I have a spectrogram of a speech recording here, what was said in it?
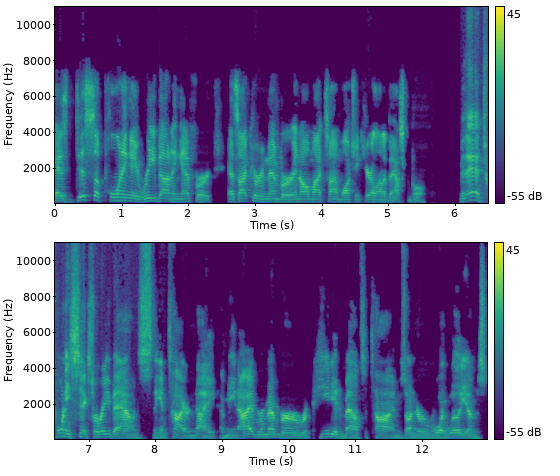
as disappointing a rebounding effort as I could remember in all my time watching Carolina basketball. I mean, they had 26 rebounds the entire night. I mean, I remember repeated amounts of times under Roy Williams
